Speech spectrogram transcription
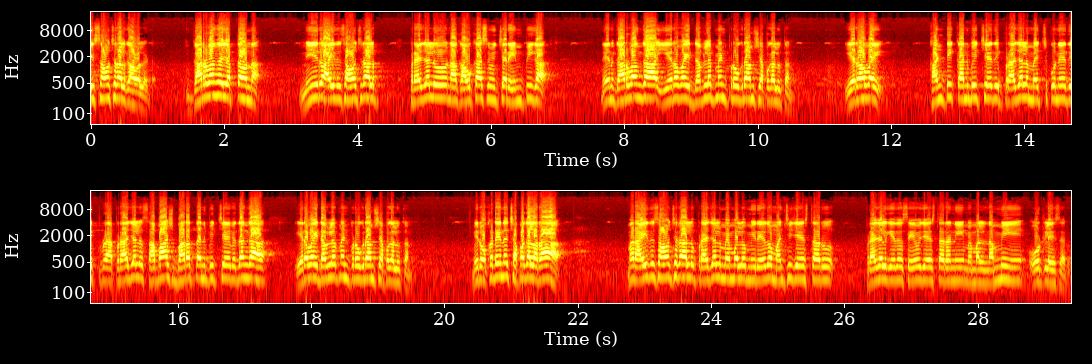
ఐదు సంవత్సరాలు కావాలట. గర్వంగా చెప్తా ఉన్నా మీరు ఐదు సంవత్సరాలు ప్రజలు నాకు అవకాశం ఇచ్చారు ఎంపీగా. నేను గర్వంగా ఇరవై డెవలప్మెంట్ ప్రోగ్రామ్స్ చెప్పగలుగుతాను. ఇరవై కంటికి కనిపించేది ప్రజలు మెచ్చుకునేది ప్ర- ప్రజలు సభాష్ భరత్ అనిపించే విధంగా ఇరవై డెవలప్మెంట్ ప్రోగ్రామ్స్ చెప్పగలుగుతాను. మీరు ఒకటైనా చెప్పగలరా? మరి ఐదు సంవత్సరాలు ప్రజలు మిమ్మల్ని మీరు ఏదో మంచి చేస్తారు ప్రజలకు ఏదో సేవ చేస్తారని మిమ్మల్ని నమ్మి ఓట్లు వేశారు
